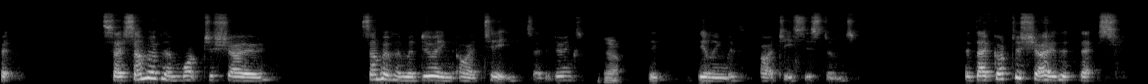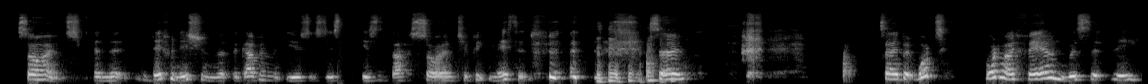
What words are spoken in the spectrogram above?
But so some of them want to show some of them are doing IT, so they're doing yeah. they're dealing with IT systems. But they've got to show that that's science, and the, the definition that the government uses is, is the scientific method. so, so, but what's what I found was that the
